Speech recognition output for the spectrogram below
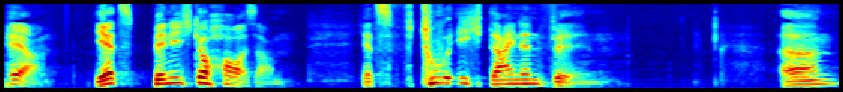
Herr, jetzt bin ich gehorsam, jetzt tue ich deinen Willen. Ähm,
